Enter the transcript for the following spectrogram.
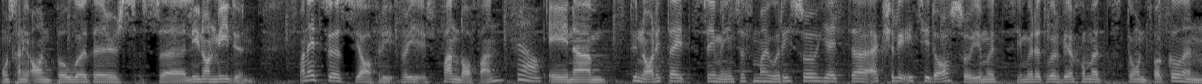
ons gaan die aand Bill Withers se Lean on Me doen. Maar net soos ja, vir die vir die van daarvan. Ja. En um toe na die tyd sê mense vir my, hoorie so, jy het uh, actually ietsie daarso. Jy moet jy moet dit oorweeg om dit te ontwikkel en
